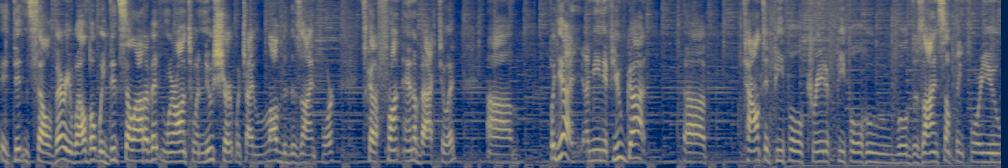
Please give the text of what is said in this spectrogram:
it didn't sell very well, but we did sell out of it and we're on to a new shirt, which I love the design for. It's got a front and a back to it. Um, but yeah, I mean, if you've got uh, talented people, creative people who will design something for you,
